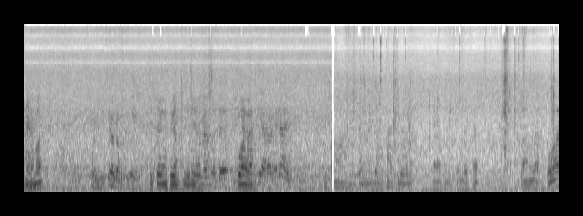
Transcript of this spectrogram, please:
ไหนนะมั้งผีเสื้อกลางคืนผีเสื้อกลางคืนอยู่เนี่ยกลัวเหรอครับผมเขียนเลยครับ วางหลับเพราะว่า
